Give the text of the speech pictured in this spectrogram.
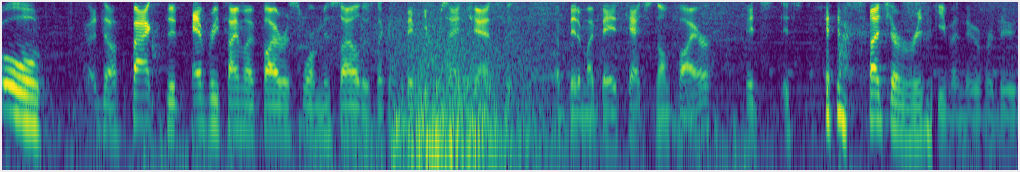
Oh, the fact that every time I fire a swarm missile, there's like a 50% chance that a bit of my base catches on fire. It's it's it's such a risky maneuver, dude.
